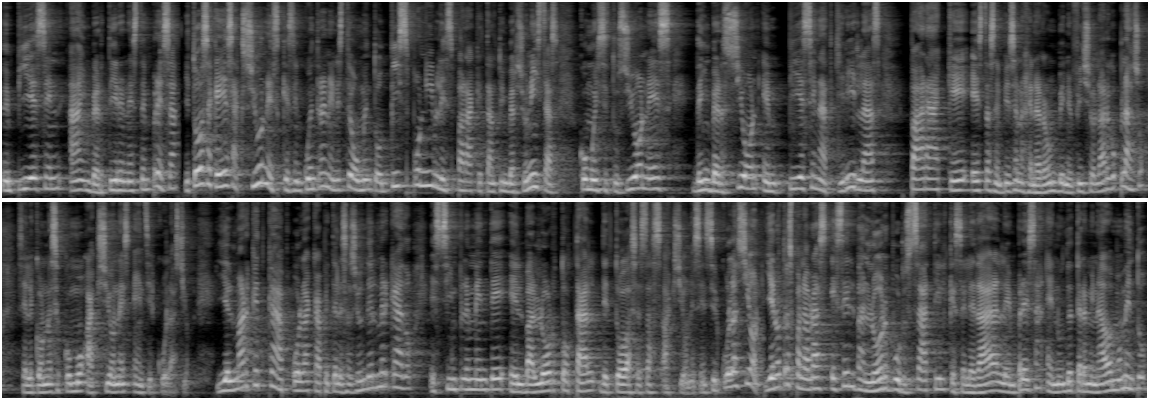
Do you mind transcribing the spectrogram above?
empiecen a invertir en esta empresa. Y todas aquellas acciones que se encuentran en este momento disponibles para que tanto inversionistas como instituciones de inversión empiecen a adquirirlas para que éstas empiecen a generar un beneficio a largo plazo, se le conoce como acciones en circulación. Y el market cap o la capitalización del mercado es simplemente el valor total de todas estas acciones en circulación. Y en otras palabras, es el valor bursátil que se le da a la empresa en un determinado momento,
